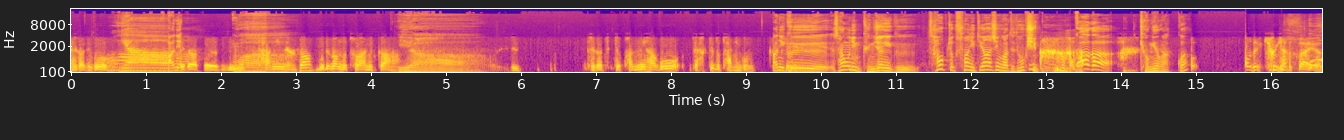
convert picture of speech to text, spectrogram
해가지고. 야 제가 또 여기 와. 다니면서 노래방도 좋아하니까. 이야. 이제 제가 직접 관리하고 이제 학교도 다니고. 아니 그 상우님 굉장히 그 사업적 수완이 뛰어나신 것 같은데 혹시 과가 경영학과? 어, 어, 네, 경영학과예요.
